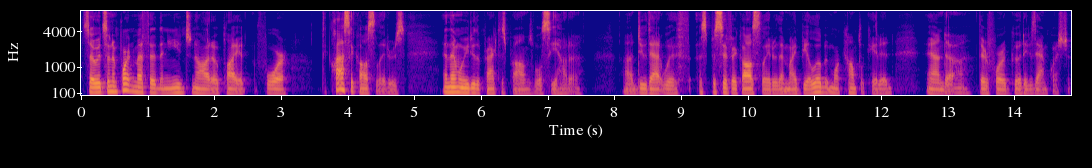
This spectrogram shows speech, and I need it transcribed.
So it's an important method, and you need to know how to apply it for the classic oscillators. And then when we do the practice problems, we'll see how to uh, do that with a specific oscillator that might be a little bit more complicated and uh, therefore a good exam question.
